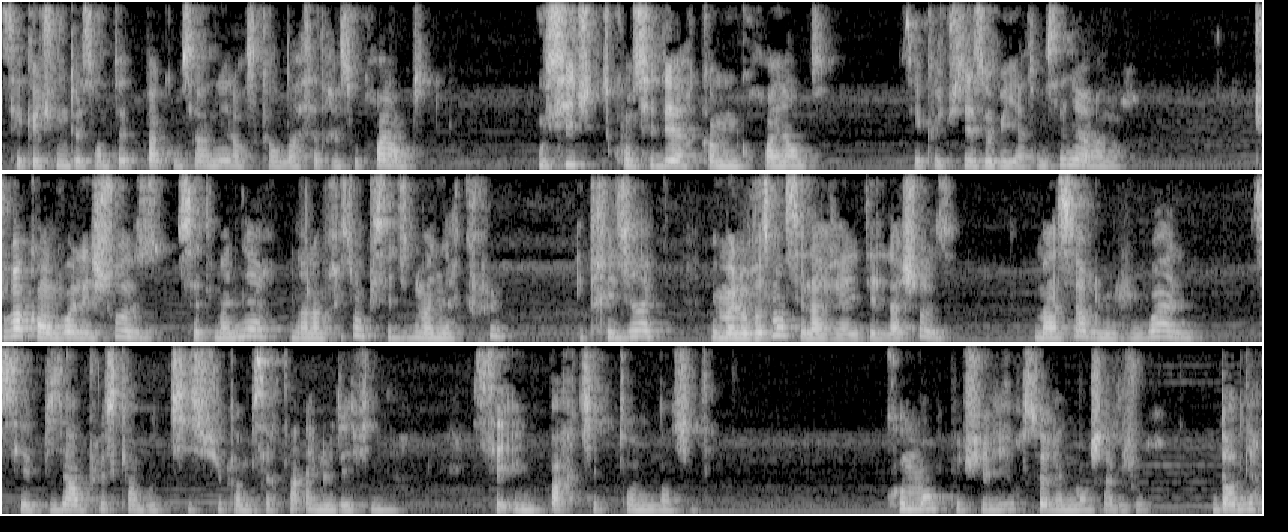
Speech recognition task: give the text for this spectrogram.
c'est que tu ne te sens peut-être pas concerné lorsqu'Allah s'adresse aux croyantes. Ou si tu te considères comme une croyante, c'est que tu désobéis à ton Seigneur alors. Tu vois, quand on voit les choses de cette manière, on a l'impression que c'est dit de manière crue et très directe. Mais malheureusement, c'est la réalité de la chose. Ma sœur, le voile, c'est bien plus qu'un bout de tissu comme certains aiment le définir. C'est une partie de ton identité. Comment peux-tu vivre sereinement chaque jour, dormir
